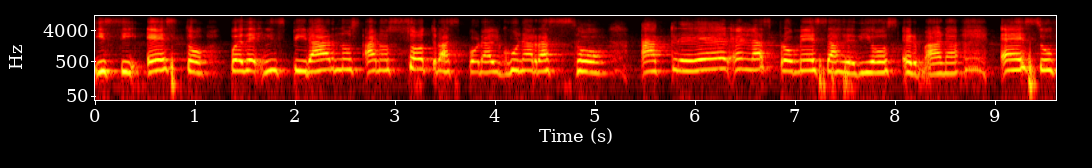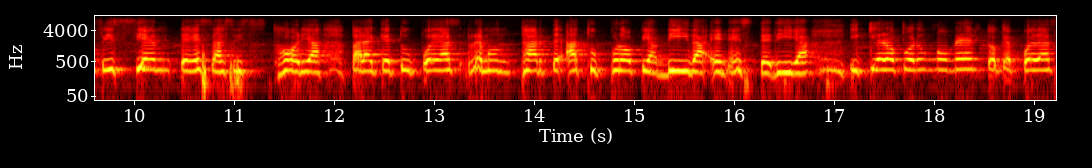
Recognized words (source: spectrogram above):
Y si esto puede inspirarnos a nosotras por alguna razón a creer en las promesas de Dios, hermana, es suficiente esas para que tú puedas remontarte a tu propia vida en este día. Y quiero por un momento que puedas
